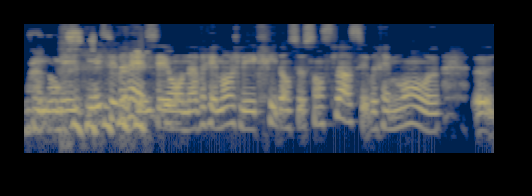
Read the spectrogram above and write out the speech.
Mais, c'est vrai, c'est, on a vraiment, je l'ai écrit dans ce sens-là, c'est vraiment euh, euh,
